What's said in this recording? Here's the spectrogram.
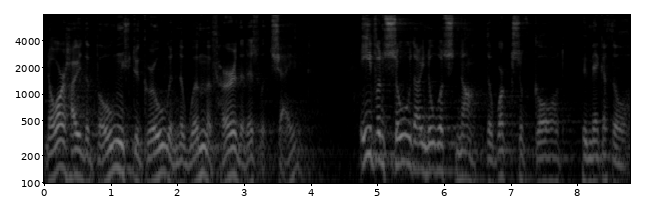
nor how the bones do grow in the womb of her that is with child, even so thou knowest not the works of God who maketh all.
